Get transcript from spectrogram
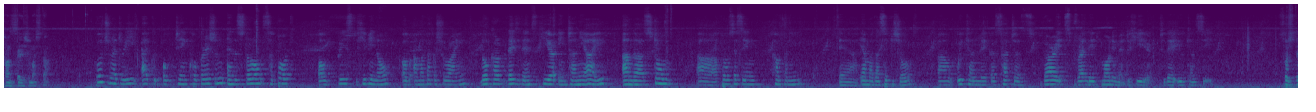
完成しました。Fortunately, I could obtain cooperation and strong support of priest Hibino of Amataka Shrine, local residents here in Taniai, and a stone uh, processing company, uh, Yamada Sekisho. Uh, we can make a, such a very splendid monument here. Today you can see. そして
